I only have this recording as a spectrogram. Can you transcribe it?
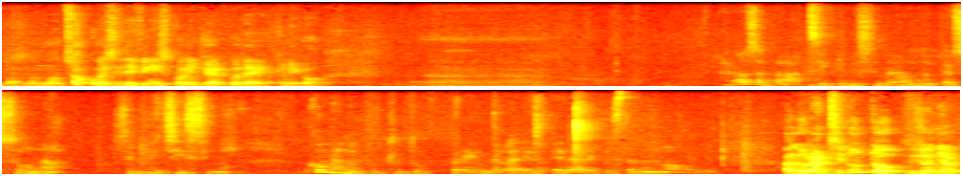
non, non, so come si definiscono in gergo tecnico. La Rosa Bazzi, che mi sembrava una persona semplicissima, come hanno potuto prenderla e, e dare queste memorie? Allora, anzitutto bisogna,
